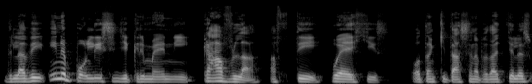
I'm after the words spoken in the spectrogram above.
Δηλαδή, είναι πολύ συγκεκριμένη καύλα αυτή που έχεις όταν κοιτάς ένα παιδάκι και λες:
